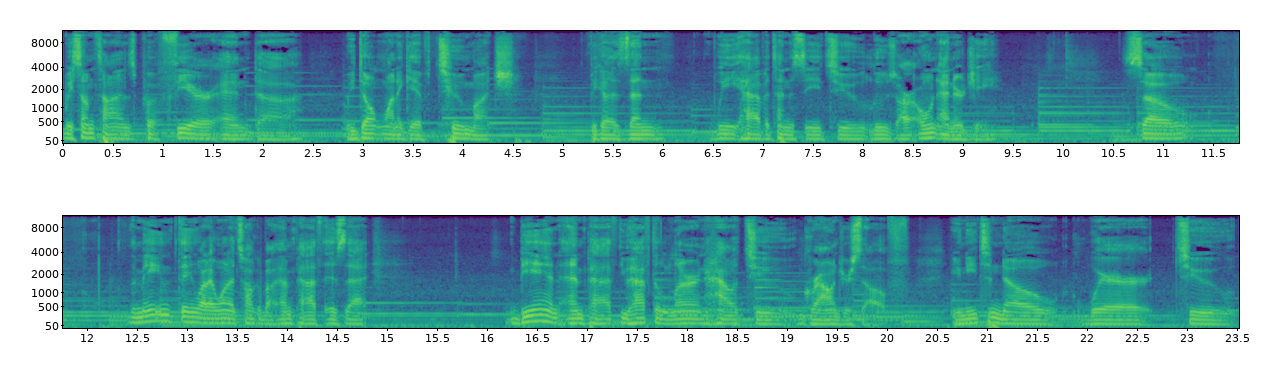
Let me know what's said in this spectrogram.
we sometimes put fear and uh, we don't want to give too much because then we have a tendency to lose our own energy. So, the main thing what I want to talk about empath is that being an empath, you have to learn how to ground yourself. You need to know where to,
